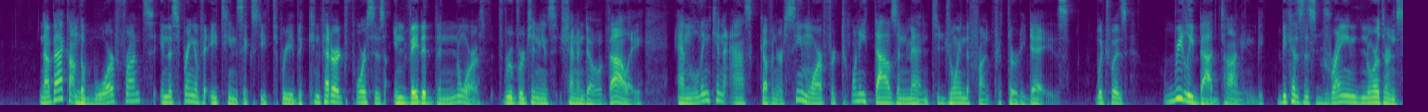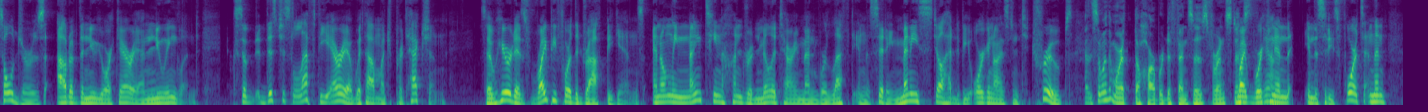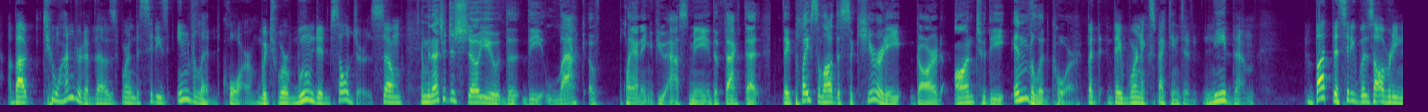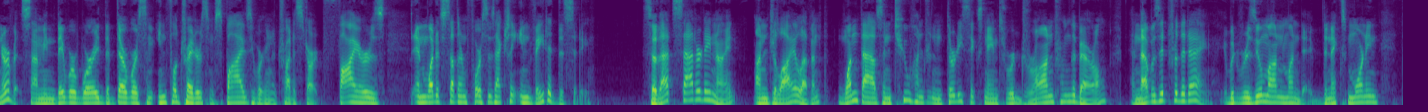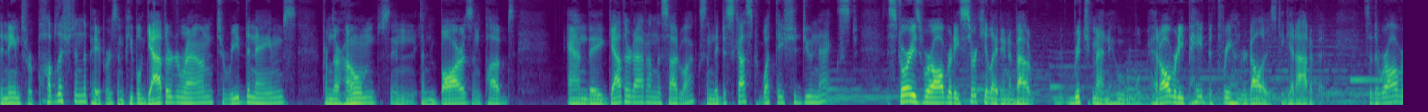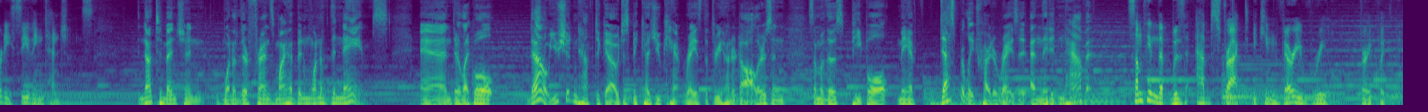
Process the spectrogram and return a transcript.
Now, back on the war front, in the spring of 1863, the Confederate forces invaded the North through Virginia's Shenandoah Valley and Lincoln asked Governor Seymour for 20,000 men to join the front for 30 days, which was really bad timing because this drained Northern soldiers out of the New York area and New England. So this just left the area without much protection. So here it is, right before the draft begins, and only 1,900 military men were left in the city. Many still had to be organized into troops. And some of them were at the harbor defenses, for instance. Right, working yeah. in, the, in the city's forts. And then about 200 of those were in the city's invalid corps, which were wounded soldiers. So, I mean, that should just show you the, the lack of planning, if you ask me. The fact that they placed a lot of the security guard onto the invalid corps. But they weren't expecting to need them. But the city was already nervous. I mean, they were worried that there were some infiltrators, some spies who were going to try to start fires. And what if Southern forces actually invaded the city? So that Saturday night, on July 11th, 1,236 names were drawn from the barrel, and that was it for the day. It would resume on Monday. The next morning, the names were published in the papers, and people gathered around to read the names from their homes and, and bars and pubs and they gathered out on the sidewalks and they discussed what they should do next. Stories were already circulating about rich men who had already paid the $300 to get out of it. So there were already seething tensions. Not to mention, one of their friends might have been one of the names. And they're like, well, no, you shouldn't have to go just because you can't raise the $300. And some of those people may have desperately tried to raise it and they didn't have it. Something that was abstract became very real very quickly.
